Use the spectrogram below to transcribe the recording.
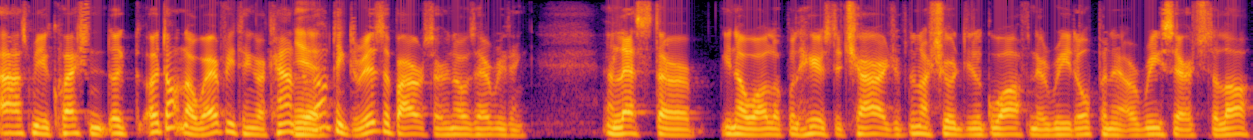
ask me a question, like I don't know everything. I can't. I Yeah. don't think there is a barrister who knows everything, unless they're, you know, oh, all up. Well, here's the charge. If they're not sure, they'll go off and they'll read up on it or research the law.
